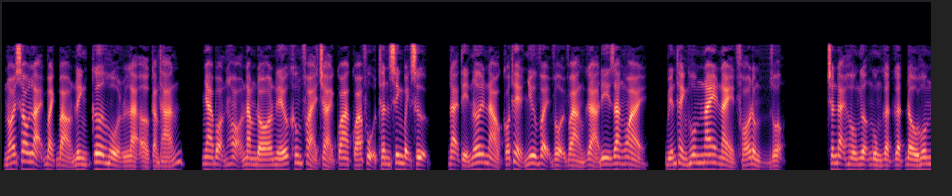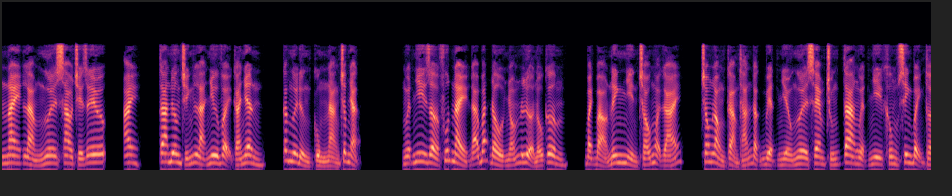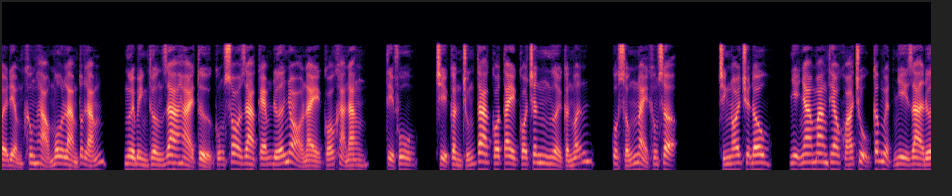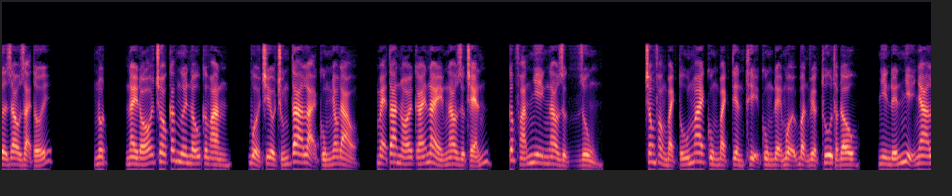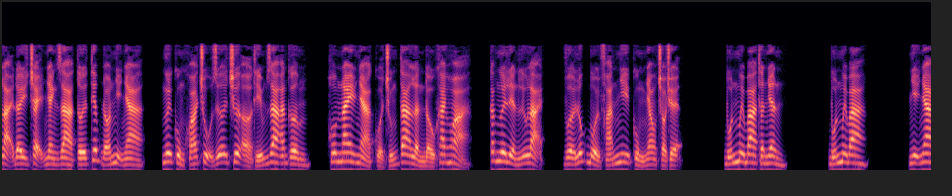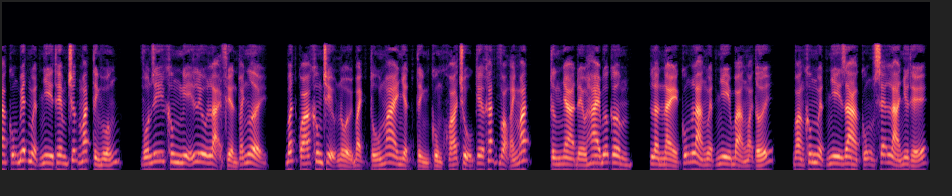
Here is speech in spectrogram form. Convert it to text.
Nói sau lại Bạch Bảo Ninh cơ hồ là ở cảm thán, nhà bọn họ năm đó nếu không phải trải qua quá phụ thân sinh bệnh sự, đại tỷ nơi nào có thể như vậy vội vàng gả đi ra ngoài, biến thành hôm nay này phó đồng ruộng. Trần Đại Hầu ngượng ngùng gật gật đầu hôm nay làm ngươi sao chế dễ ước, ai, ta nương chính là như vậy cá nhân, các ngươi đừng cùng nàng chấp nhận. Nguyệt Nhi giờ phút này đã bắt đầu nhóm lửa nấu cơm, Bạch Bảo Ninh nhìn cháu ngoại gái, trong lòng cảm thán đặc biệt nhiều người xem chúng ta Nguyệt Nhi không sinh bệnh thời điểm không hảo mô làm tốt lắm, người bình thường ra hải tử cũng so ra kém đứa nhỏ này có khả năng, tỷ phu, chỉ cần chúng ta có tay có chân người cần mẫn, cuộc sống này không sợ. Chính nói chuyện đâu, nhị nha mang theo khóa trụ cấp Nguyệt Nhi ra đưa rau dại tới. Nột, này đó cho các ngươi nấu cơm ăn, buổi chiều chúng ta lại cùng nhau đào, mẹ ta nói cái này ngao dược chén, cấp phán nhi ngao dược dùng. Trong phòng Bạch Tú Mai cùng Bạch Tiền Thị cùng đệ muội bận việc thu thập đâu, nhìn đến nhị nha lại đây chạy nhanh ra tới tiếp đón nhị nha, ngươi cùng khóa trụ giữa chưa ở thím ra ăn cơm, hôm nay nhà của chúng ta lần đầu khai hỏa, các ngươi liền lưu lại, vừa lúc bồi phán nhi cùng nhau trò chuyện. 43 thân nhân 43. Nhị nha cũng biết Nguyệt Nhi thêm trước mắt tình huống, vốn dĩ không nghĩ lưu lại phiền toái người, bất quá không chịu nổi Bạch Tú Mai nhiệt tình cùng khóa trụ kia khát vọng ánh mắt, từng nhà đều hai bữa cơm, lần này cũng là Nguyệt Nhi bà ngoại tới, bằng không Nguyệt Nhi ra cũng sẽ là như thế.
